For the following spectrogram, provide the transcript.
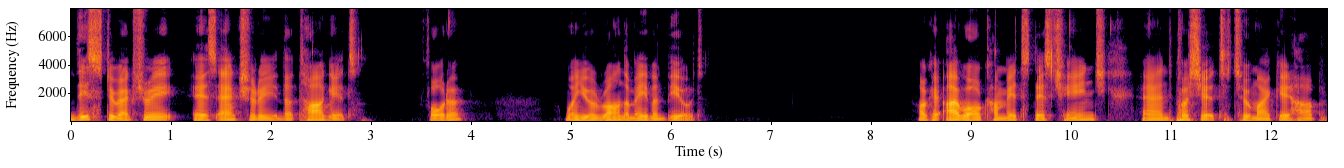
This directory is actually the target folder when you run the Maven build. Okay, I will commit this change and push it to my GitHub.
